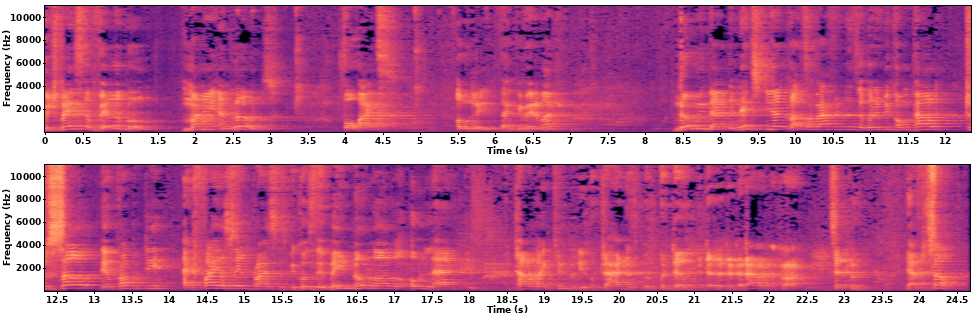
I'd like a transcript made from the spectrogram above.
which makes available money and loans for whites only, thank you very much, knowing that the next year lots of Africans are going to be compelled to sell their property at fire sale prices because they may no longer own land town like Kimberley or Johannesburg or Durban, etc. You have to sell.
